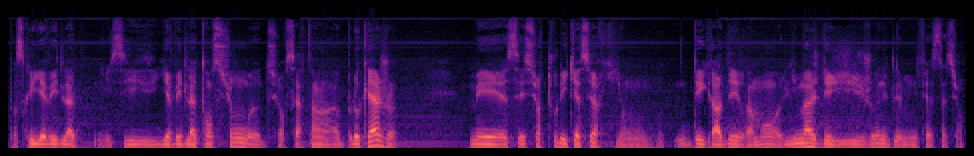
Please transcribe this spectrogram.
parce qu'il y avait de la, il y avait de la tension sur certains blocages. Mais c'est surtout les casseurs qui ont dégradé vraiment l'image des gilets jaunes et de la manifestation.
